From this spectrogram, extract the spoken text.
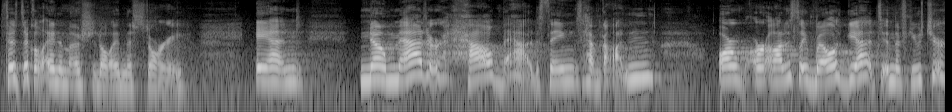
physical and emotional in the story. And no matter how bad things have gotten, or, or honestly will get in the future,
